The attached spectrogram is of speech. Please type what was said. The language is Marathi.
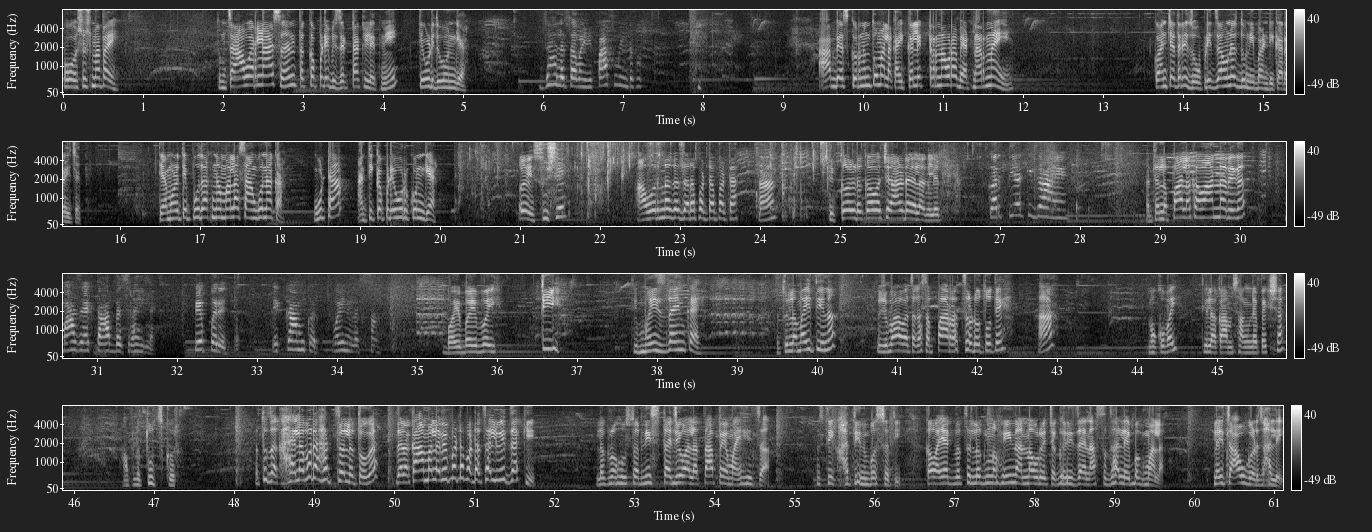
हो सुषमाताई. तुमचा आवरला असन तर कपडे भिजत टाकलेत मी. तेवढी धुवून घ्या. झालं सवयी पाच मिनिटं फक्त. अभ्यास करून तुम्हाला काही कलेक्टर नवरा भेटणार नाही. कोणच्या तरी झोपडीत जाऊनच धुनी भांडी करायच्यात. त्यामुळे ते पुदाकनं मला सांगू नका. उठा आणि ती कपडे उरकून घ्या. अय सुशे आवर ना ग जरा पटापटा हा? ते कळड कवाचे आडायला लागलेत. करते की गाय? आणि त्याला पाला कवा आणणार आहे का? माझा एक तर अभ्यास राहिलाय. पेपर येतो. एक काम कर वहिनीला सांग. बाई बाई बाई. ती ती म्हैस जाईन काय? तुला माहिती ना तुझ्या भावाचा कसा पारा चढवतो ते हा? नको बाई तिला काम सांगण्यापेक्षा. आपलं तूच कर. तुझा खायला बरं हात चालतो ग. जरा कामाला बी पटापटा चालवीत जा की. लग्न होस तर निसता जीवाला ताप आहे माय हिचा. नुसती खातीन बसती. कवा एकदाचं लग्न होईन आणि नवऱ्याच्या घरी जाईन असं झालंय बघ मला. लईच अवघड झालंय.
